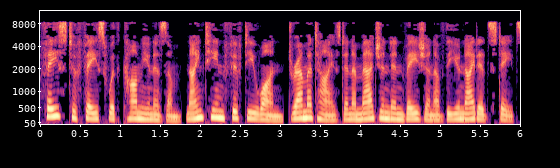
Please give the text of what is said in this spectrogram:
Face to Face with Communism 1951 dramatized an imagined invasion of the United States.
